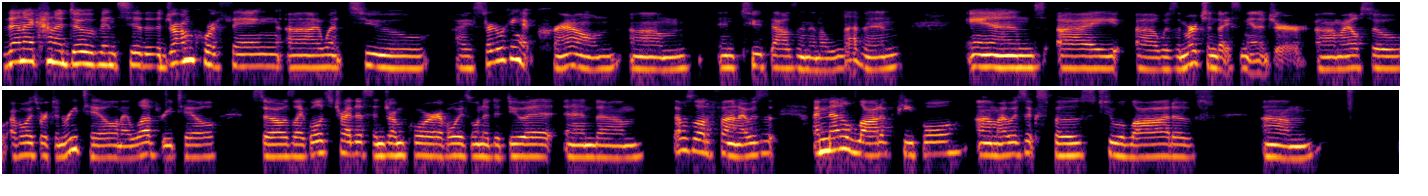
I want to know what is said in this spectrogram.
then I kind of dove into the drum corps thing. Uh, I went to, I started working at Crown um, in 2011, and I uh, was a merchandise manager. Um, I also, I've always worked in retail, and I loved retail. So I was like, well, let's try this in drum corps. I've always wanted to do it, and um, that was a lot of fun. I was, I met a lot of people. Um, I was exposed to a lot of um,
